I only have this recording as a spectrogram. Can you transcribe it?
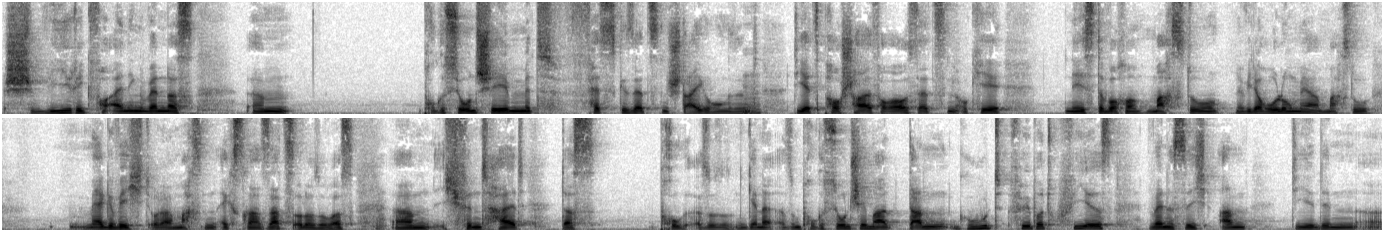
schwierig, vor allen Dingen, wenn das ähm, Progressionsschemen mit festgesetzten Steigerungen sind, mhm. die jetzt pauschal voraussetzen, okay, nächste Woche machst du eine Wiederholung mehr, machst du mehr Gewicht oder machst einen extra Satz oder sowas. Ähm, ich finde halt, dass Pro, also, ein, also ein Progressionsschema dann gut für Hypertrophie ist, wenn es sich an die, den, äh,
